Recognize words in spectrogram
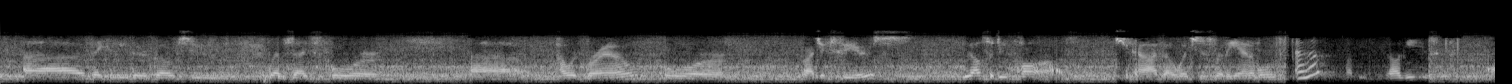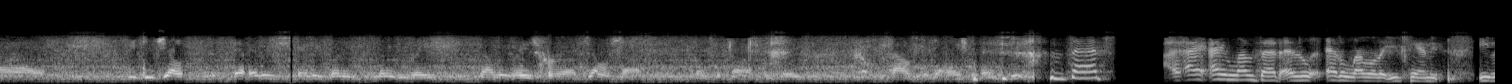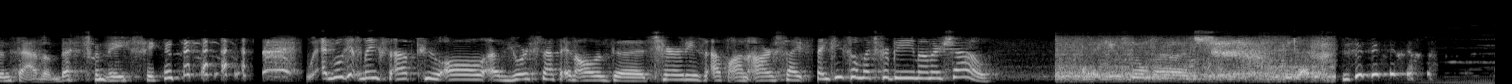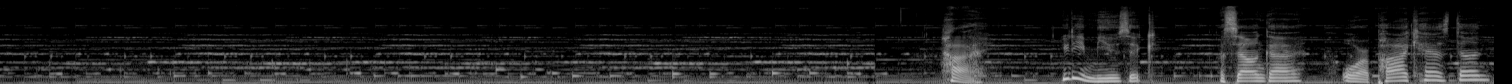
Uh, they can either go to websites for uh, Howard Brown or Project Fierce. We also do Paws, Chicago, which is for the animals, Uh-huh. puppies, doggies. Uh, we do gel. Every every money money we raise, now we raise for a Jello shop. Thanks for cost. We raise thousands of dollars. That's I, I I love that at at a level that you can't even fathom. That's amazing. and we'll get links up to all of your stuff and all of the charities up on our site. Thank you so much for being on our show. Thank you so much. We love you. Hi, you need music, a sound guy, or a podcast done?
